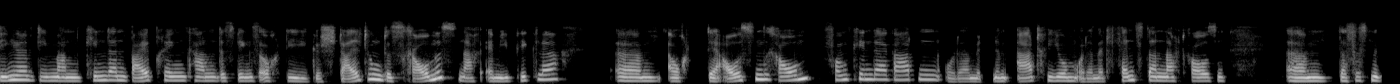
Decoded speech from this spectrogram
Dinge, die man Kindern beibringen kann. Deswegen ist auch die Gestaltung des Raumes nach Emmy Pickler ähm, auch der Außenraum vom Kindergarten oder mit einem Atrium oder mit Fenstern nach draußen. Ähm, das ist eine,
